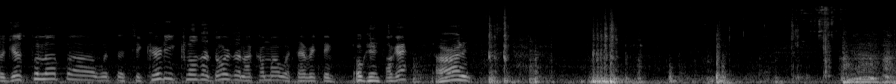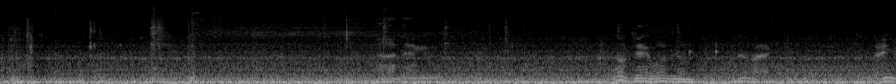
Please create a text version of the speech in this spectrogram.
So just pull up uh, with the security, close the doors, and I'll come out with everything. Okay. Okay? All righty. Ah, dang it. Okay, well, they're gonna, they're like, damn.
